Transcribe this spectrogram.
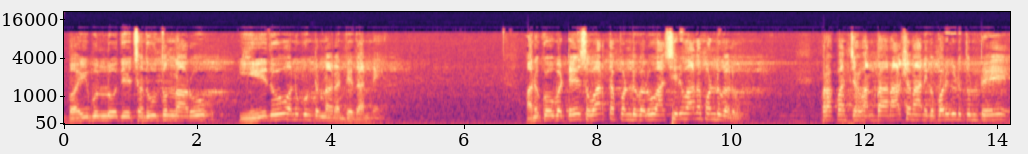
బైబిల్లోదే చదువుతున్నారు ఏదో అనుకుంటున్నారు అంతే దాన్ని. అనుకోబట్టే సువార్త పండుగలు ఆశీర్వాద పండుగలు. ప్రపంచమంతా నాశనానికి పరుగెడుతుంటే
